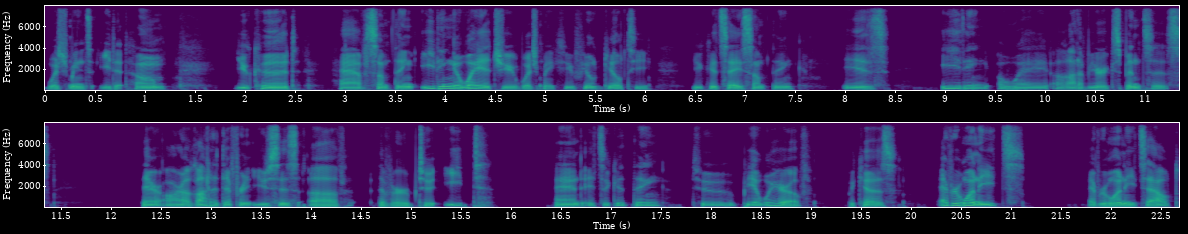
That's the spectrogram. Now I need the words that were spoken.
which means eat at home. You could have something eating away at you, which makes you feel guilty. You could say something is eating away a lot of your expenses. There are a lot of different uses of the verb to eat, and it's a good thing to be aware of because everyone eats, everyone eats out.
